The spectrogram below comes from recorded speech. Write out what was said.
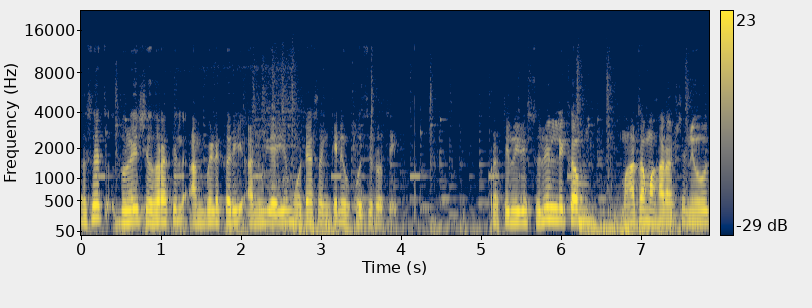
तसेच धुळे शहरातील आंबेडकरी अनुयायी मोठ्या संख्येने उपस्थित होते. प्रतिनिधी सुनील निकम माझा महाराष्ट्र न्यूज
